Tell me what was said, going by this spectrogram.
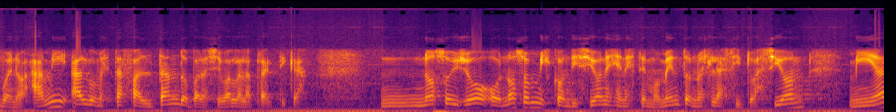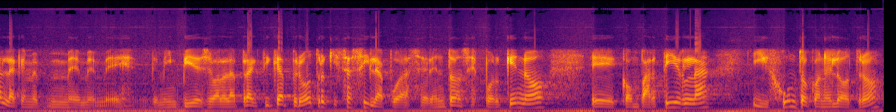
bueno, a mí algo me está faltando para llevarla a la práctica. No soy yo o no son mis condiciones en este momento, no es la situación mía la que me, impide llevarla a la práctica, pero otro quizás sí la pueda hacer. Entonces, ¿por qué no eh, compartirla y junto con el otro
